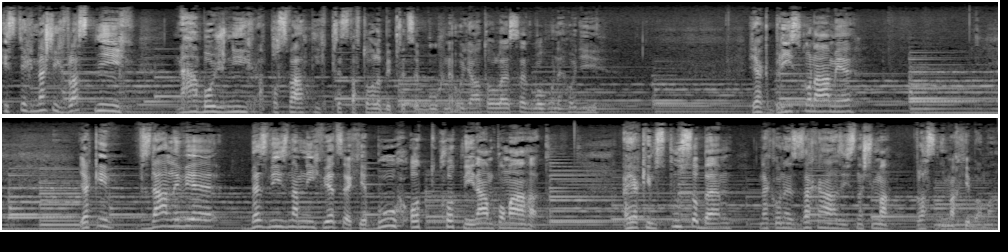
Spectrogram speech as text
i z těch našich vlastních nábožných a posvátných představ. Tohle by přece Bůh neudělal, tohle se v Bohu nehodí. Jak blízko nám je. Jak i vzdánlivě bezvýznamných věcech je Bůh ochotný nám pomáhat. A jakým způsobem nakonec zachází s našima vlastníma chybama.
